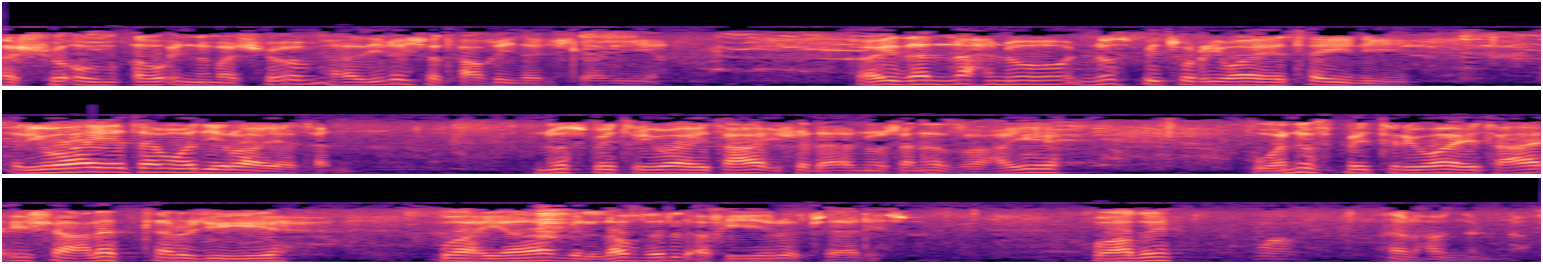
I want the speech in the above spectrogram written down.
الشؤم أو إنما الشؤم هذه ليست عقيدة إسلامية. فإذا نحن نثبت الروايتين رواية ودراية. نثبت رواية عائشة لأنه سند صحيح ونثبت رواية عائشة على الترجيح وهي باللفظ الأخير الثالث. واضح؟ واضح. الحمد لله.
